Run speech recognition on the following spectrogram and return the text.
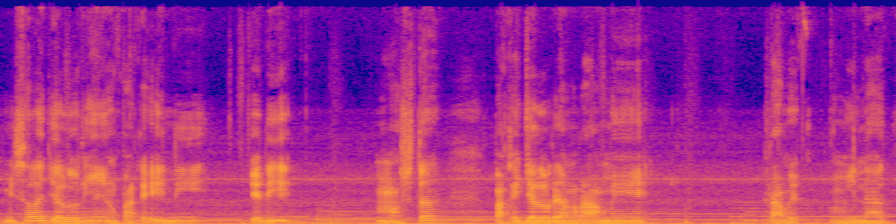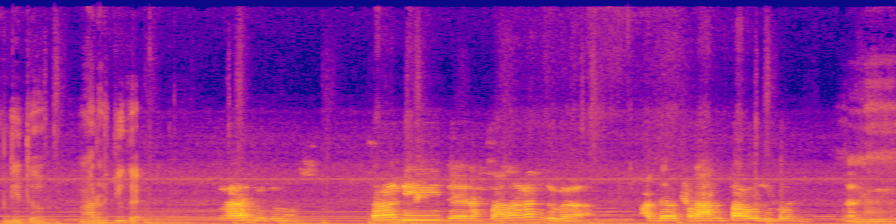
misalnya jalurnya yang pakai ini jadi maksudnya pakai jalur yang rame rame peminat gitu ngaruh juga Ngaruh gitu mas. Soalnya di daerah sana kan juga ada perantau juga dari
